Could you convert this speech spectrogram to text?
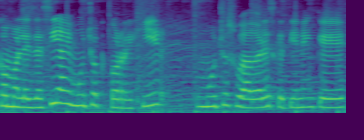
como les decía, hay mucho que corregir, muchos jugadores que tienen que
